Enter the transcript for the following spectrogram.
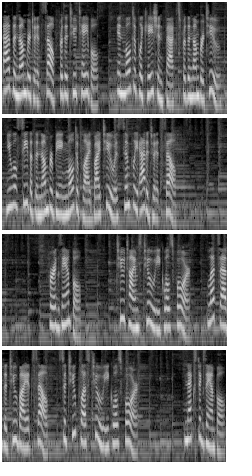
Add the number to itself for the 2 table. In multiplication facts for the number 2, you will see that the number being multiplied by 2 is simply added to itself. For example, 2 times 2 equals 4. Let's add the 2 by itself, so 2 plus 2 equals 4. Next example.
